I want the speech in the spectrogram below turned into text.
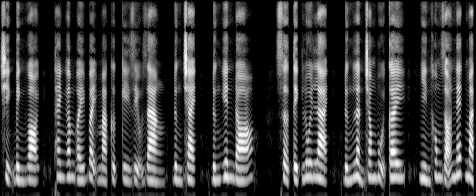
Trịnh Bình gọi, thanh âm ấy vậy mà cực kỳ dịu dàng, đừng chạy, đứng yên đó. Sở tịch lui lại, đứng lẩn trong bụi cây, nhìn không rõ nét mặt.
